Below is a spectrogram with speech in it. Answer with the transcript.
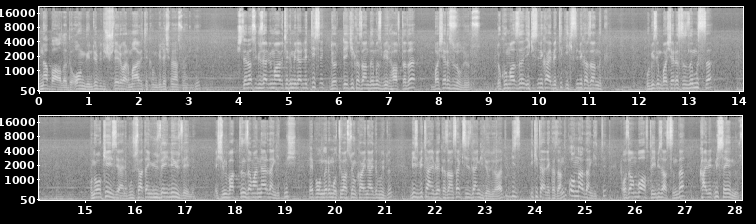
na bağladı. 10 gündür bir düşüşleri var mavi takımın birleşmeden sonraki diye. İşte nasıl güzel bir mavi takım ilerlettiysek 4'te 2 kazandığımız bir haftada başarısız oluyoruz. Dokunmazlığın ikisini kaybettik, ikisini kazandık. Bu bizim başarısızlığımızsa buna okeyiz yani. Bu zaten yüzde elli yüzde elli. E şimdi baktığın zaman nereden gitmiş? Hep onların motivasyon kaynağıydı buydu. Biz bir tane bile kazansak sizden gidiyor diyorlardı. Biz iki tane kazandık onlardan gitti. O zaman bu haftayı biz aslında kaybetmiş sayılmıyoruz.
